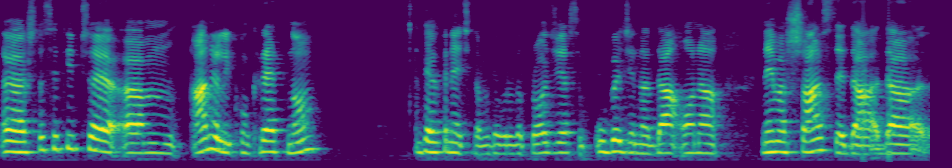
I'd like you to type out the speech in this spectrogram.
E, što se tiče um, Aneli konkretno, devojka neće da mu dobro da prođe, ja sam ubeđena da ona nema šanse da, da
